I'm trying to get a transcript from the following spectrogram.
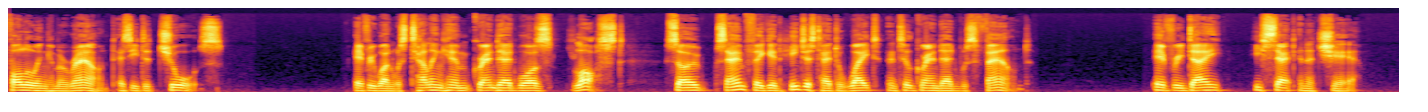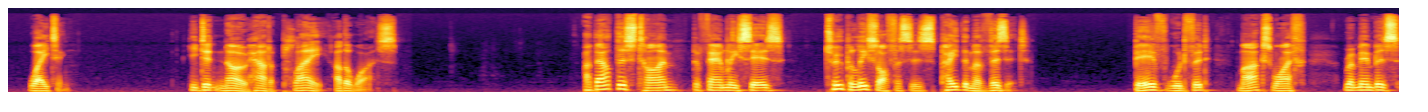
following him around as he did chores. Everyone was telling him Grandad was lost, so Sam figured he just had to wait until Grandad was found. Every day he sat in a chair, waiting. He didn't know how to play otherwise. About this time, the family says, two police officers paid them a visit. Bev Woodford Mark's wife, remembers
